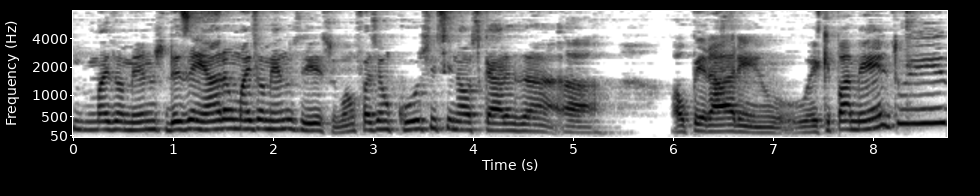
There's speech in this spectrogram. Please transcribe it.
mais ou menos desenharam mais ou menos isso. Vamos fazer um curso, ensinar os caras a, a a operarem o, o equipamento e,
